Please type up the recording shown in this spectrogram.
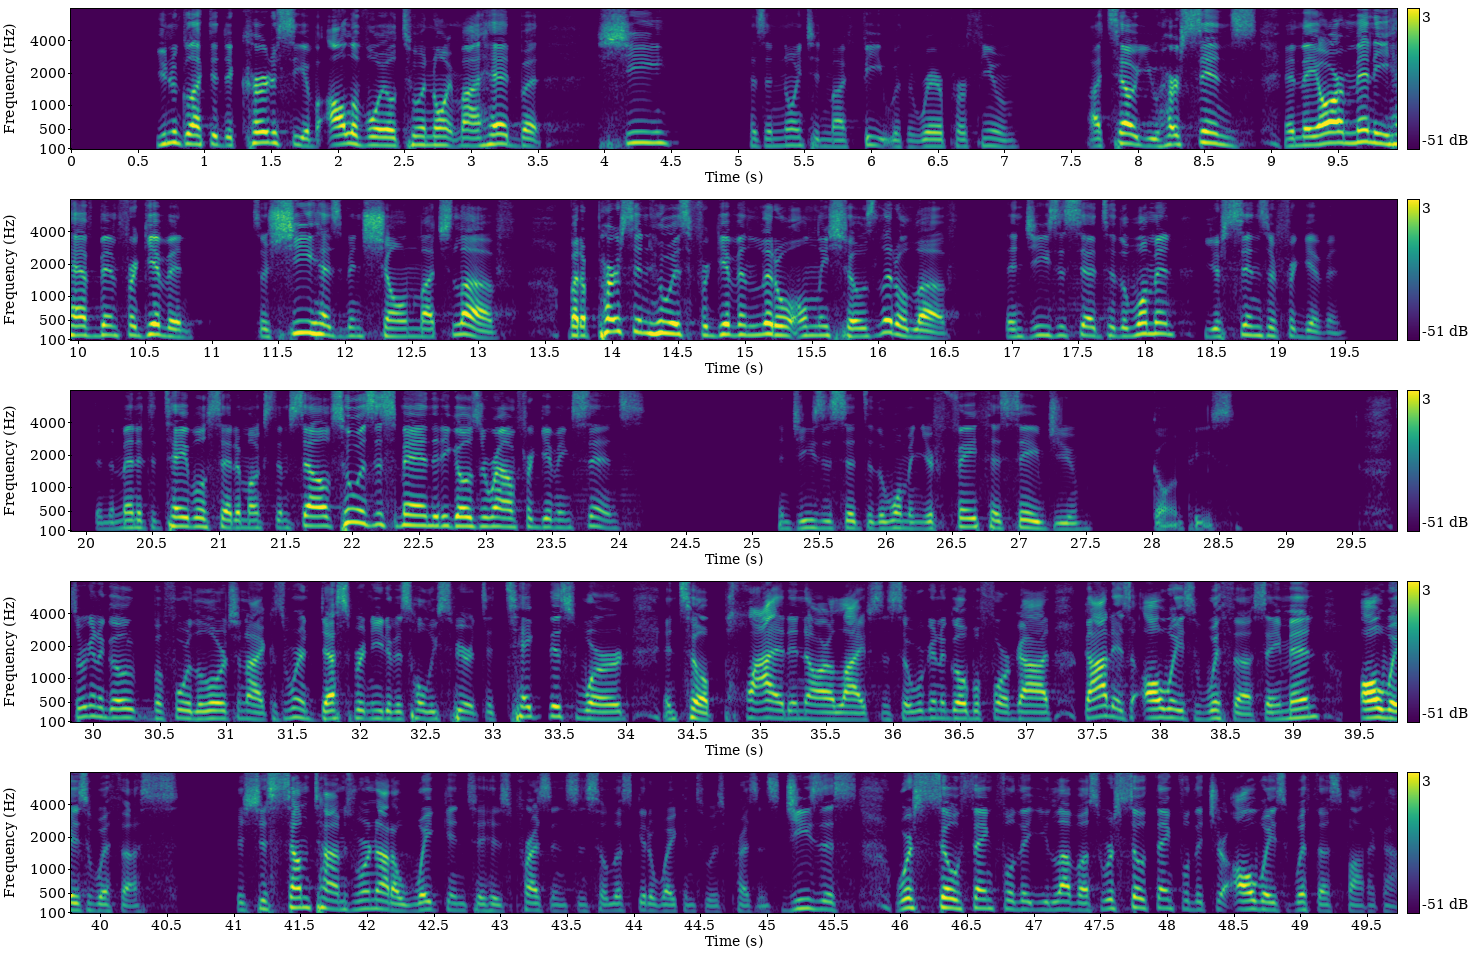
You neglected the courtesy of olive oil to anoint my head, but she has anointed my feet with a rare perfume. I tell you, her sins, and they are many, have been forgiven, so she has been shown much love. But a person who is forgiven little only shows little love. Then Jesus said to the woman, Your sins are forgiven. Then the men at the table said amongst themselves, Who is this man that he goes around forgiving sins? And Jesus said to the woman, Your faith has saved you. Go in peace. So we're going to go before the Lord tonight because we're in desperate need of His Holy Spirit to take this word and to apply it into our lives. And so we're going to go before God. God is always with us. Amen? Always with us. It's just sometimes we're not awakened to his presence. And so let's get awakened to his presence. Jesus, we're so thankful that you love us. We're so thankful that you're always with us, Father God.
